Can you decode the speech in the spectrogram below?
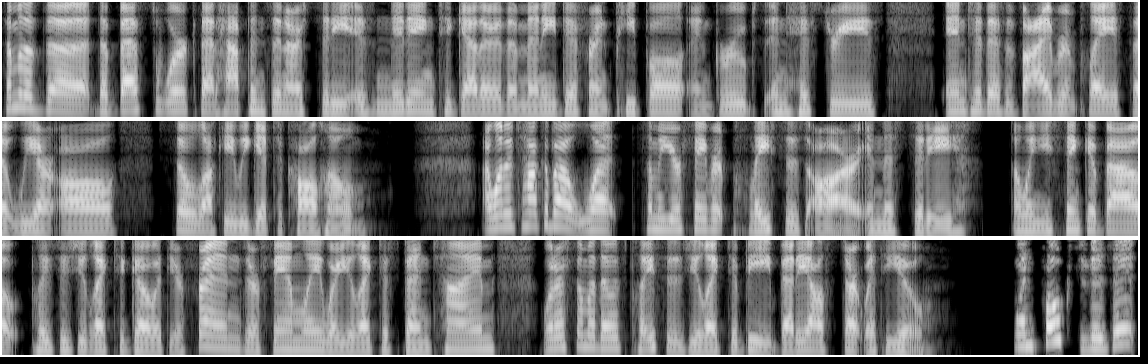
some of the the best work that happens in our city is knitting together the many different people and groups and histories into this vibrant place that we are all so lucky we get to call home. I want to talk about what some of your favorite places are in this city. Uh, when you think about places you like to go with your friends or family, where you like to spend time, what are some of those places you like to be? Betty, I'll start with you. When folks visit,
